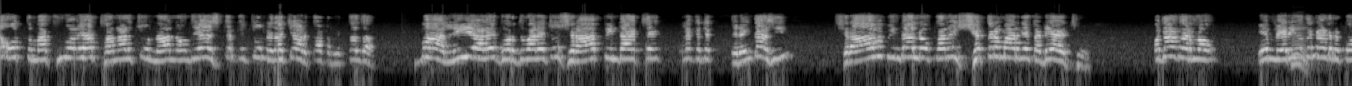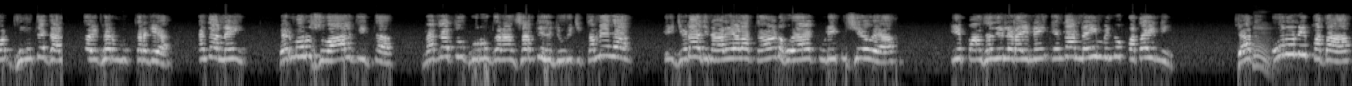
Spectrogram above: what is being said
ਉਹ ਤਮਾਕੂ ਵਾਲੇ ਹੱਥਾਂ ਨਾਲ ਝੋਨਾ ਲਾਉਂਦੇ ਆ ਇਸ ਕਰਕੇ ਝੋਨੇ ਦਾ ਝਾੜ ਘੱਟ ਨਿਕਲਦਾ। ਮਹਾਲੀ ਵਾਲੇ ਗੁਰਦੁਆਰੇ ਚੋਂ ਸ਼ਰਾਬ ਪੀਂਦਾ ਇੱਥੇ ਕਿਤੇ ਰਹਿੰਦਾ ਸੀ ਸ਼ਰਾਬ ਪੀਂਦਾ ਲੋਕਾਂ ਨੇ ਛਿੱਤਰ ਮਾਰ ਕੇ ਕੱਢਿਆ ਇੱਥੋਂ। ਪਤਾ ਕਰ ਲਓ ਇਹ ਮੇਰੀ ਉਹਦੇ ਨਾਲ ਰਿਪੋਰਟ ਫੋਨ ਤੇ ਗੱਲ ਹੋਈ ਫਿਰ ਮੁੱਕਰ ਗਿਆ। ਕਹਿੰਦਾ ਨਹੀਂ। ਫਿਰ ਮੈਂ ਉਹਨੂੰ ਸਵਾਲ ਕੀਤਾ ਮੈਂ ਕਿਹਾ ਤੂੰ ਗੁਰੂ ਗ੍ਰੰਥ ਸਾਹਿਬ ਦੀ ਹਜ਼ੂਰੀ 'ਚ ਕਮੇਗਾ ਕਿ ਜਿਹੜਾ ਜਨਾਲੇ ਵਾਲਾ ਕਾਂਡ ਹੋਇਆ ਕੁੜੀ ਪਿੱਛੇ ਹੋਇਆ? ਇਹ ਪੰਥ ਦੀ ਲੜਾਈ ਨਹੀਂ ਕਹਿੰਦਾ ਨਹੀਂ ਮੈਨੂੰ ਪਤਾ ਹੀ ਨਹੀਂ। ਜਦ। ਉਹਨੂੰ ਨਹੀਂ ਪਤਾ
